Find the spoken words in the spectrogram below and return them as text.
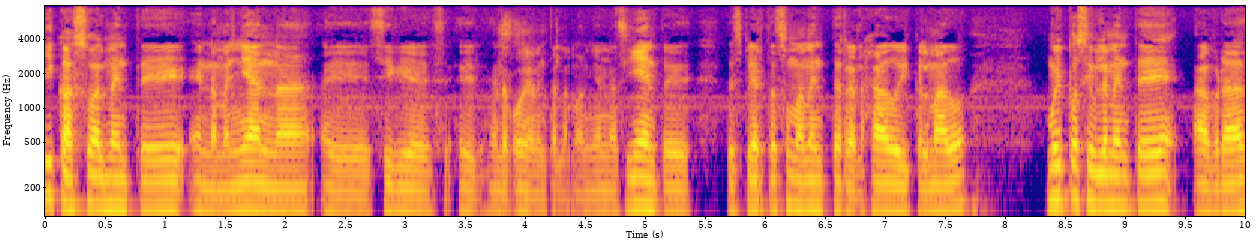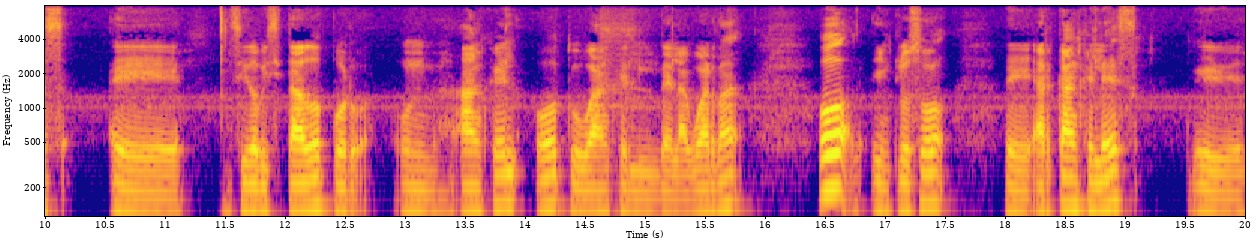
y casualmente en la mañana eh, sigues, eh, obviamente en la mañana siguiente, despiertas sumamente relajado y calmado, muy posiblemente habrás sido visitado por un ángel o tu ángel de la guarda o incluso eh, arcángeles eh,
